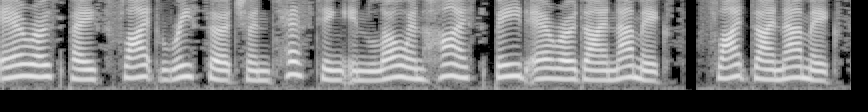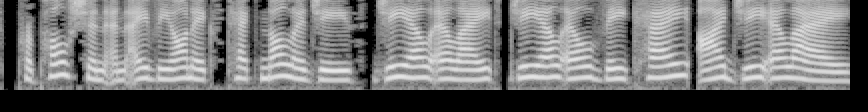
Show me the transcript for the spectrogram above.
Aerospace flight research and testing in low and high-speed aerodynamics, flight dynamics, propulsion and avionics technologies GLL8, GLLVK, IGLA.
